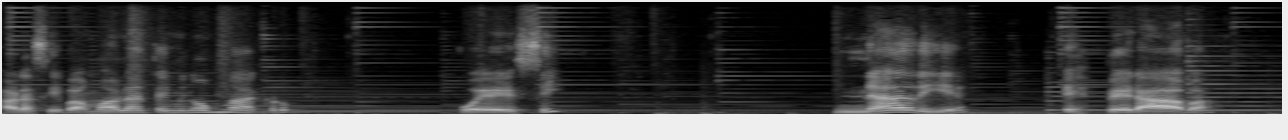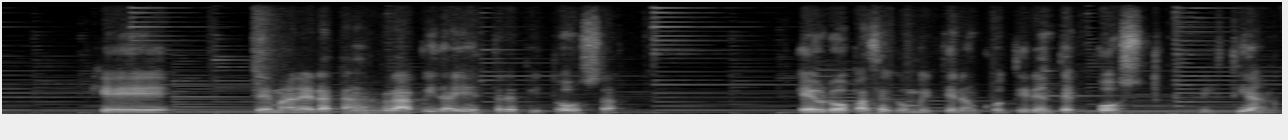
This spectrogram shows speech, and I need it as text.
Ahora, si vamos a hablar en términos macro, pues sí, nadie esperaba que de manera tan rápida y estrepitosa Europa se convirtiera en un continente post-cristiano,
